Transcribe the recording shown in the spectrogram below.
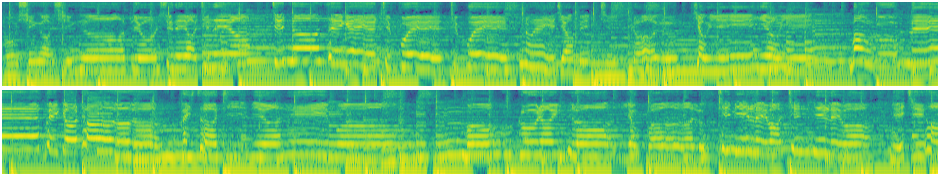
ဖို့ရှင်ကရှင်ကပြောရှင်ရရှင်ရကျင်နာစ င်ငယ်ချစ်ပွေချစ်ပွေနှွေးကြမေးချင်ကာကူရောက်ရင်ရောက်ရင်မောင်ကူလေဖိတ်ကောထားဖိတ်စောကြည့်မြလေးမောမောင်ကိုယ်တိုင်လာရောက်ပါလို့ချင်းမြင်လေပါချင်းမြင်လေပါမြေချီဟော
